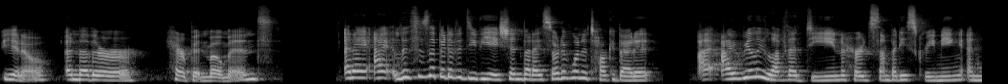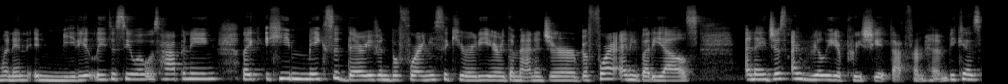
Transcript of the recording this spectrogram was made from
you know, another hairpin moment. And I, I, this is a bit of a deviation, but I sort of want to talk about it I, I really love that Dean heard somebody screaming and went in immediately to see what was happening. Like he makes it there even before any security or the manager, before anybody else. And I just, I really appreciate that from him because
